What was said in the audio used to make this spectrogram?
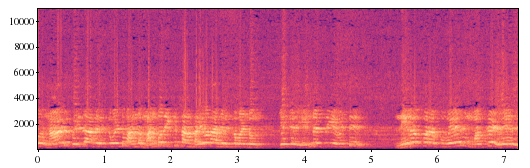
ஒரு நாடு பெரிதாக இருக்க வேண்டும் அந்த மண்பதைக்கு தான் தலைவராக இருக்க வேண்டும் என்கிற எண்ணத்தையே விட்டு நிலப்பரப்பு வேறு மக்கள் வேறு.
